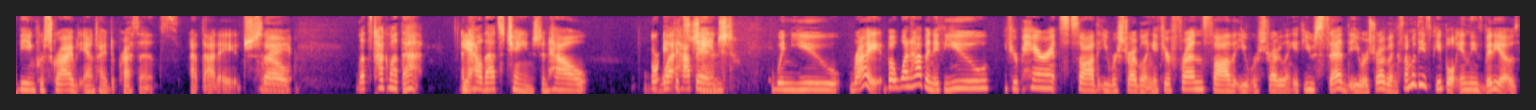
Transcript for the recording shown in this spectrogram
being prescribed antidepressants at that age. So Right. let's talk about that and Yeah. how that's changed and how Or what if it's happened changed. When you right. But what happened if you if your parents saw that you were struggling if your friends saw that you were struggling if you said that you were struggling? Some of these people in these videos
